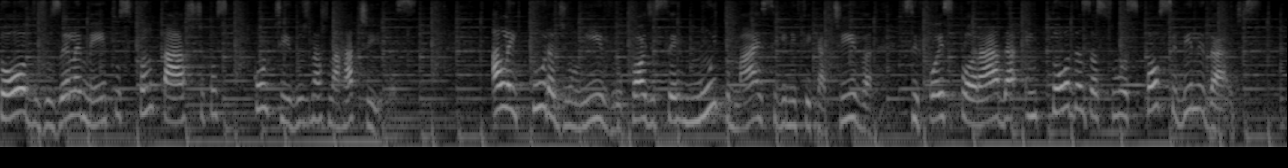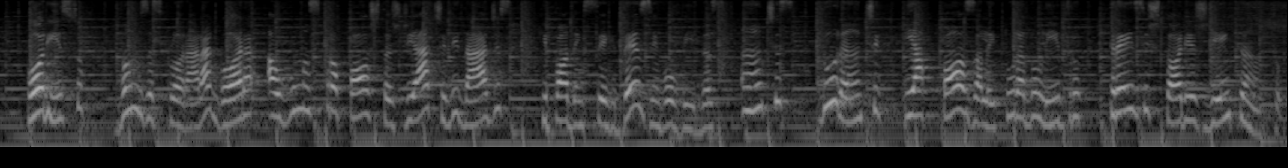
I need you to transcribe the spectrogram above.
todos os elementos fantásticos contidos nas narrativas. A leitura de um livro pode ser muito mais significativa se for explorada em todas as suas possibilidades. Por isso, vamos explorar agora algumas propostas de atividades que podem ser desenvolvidas antes, durante e após a leitura do livro Três Histórias de Encanto.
